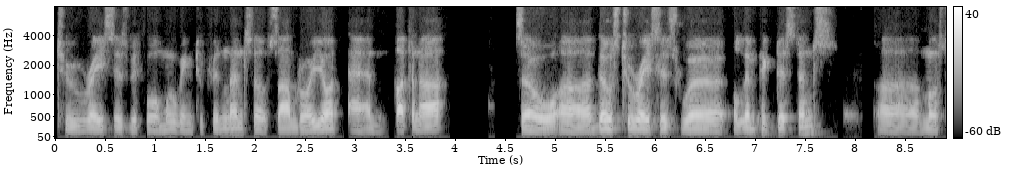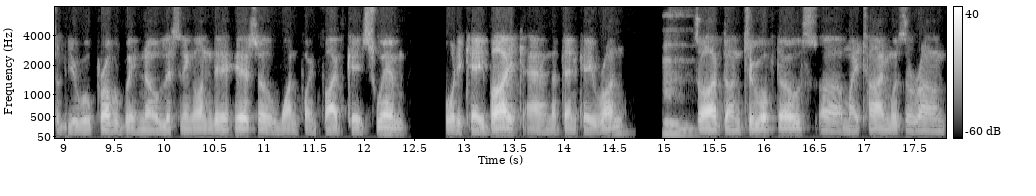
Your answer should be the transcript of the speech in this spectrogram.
two races before moving to Finland, so Sam Roi Yot and Patana. So, uh, those two races were Olympic distance. Uh, most of you will probably know listening on there here. So, 1.5k swim, 40k bike, and a 10k run. Mm, So I've done two of those. Uh, my time was around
